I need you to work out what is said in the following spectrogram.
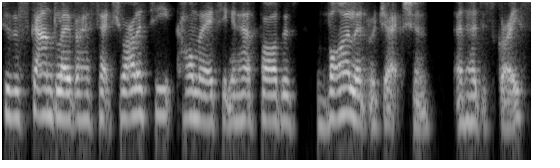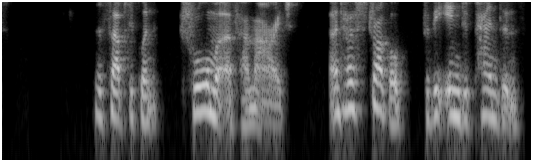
to the scandal over her sexuality, culminating in her father's violent rejection and her disgrace, the subsequent trauma of her marriage and her struggle for the independence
